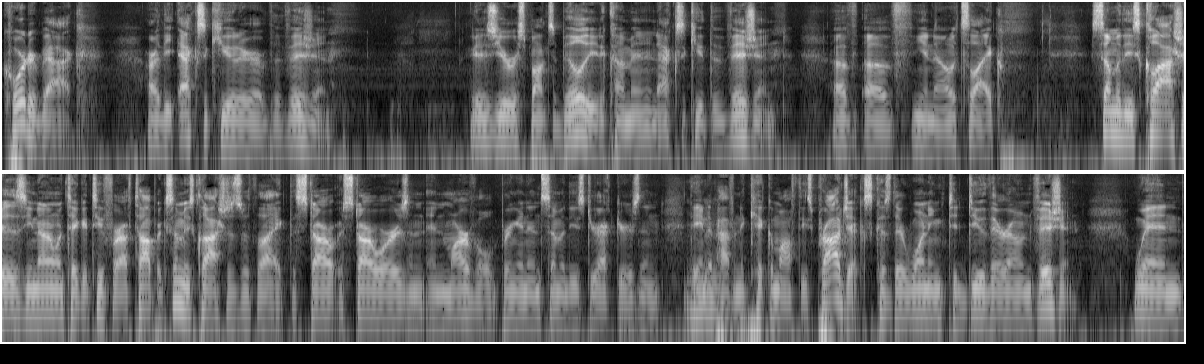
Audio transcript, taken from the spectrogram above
quarterback are the executor of the vision. It is your responsibility to come in and execute the vision of of, you know, it's like some of these clashes, you know, I don't want to take it too far off topic. Some of these clashes with like the Star Star Wars and, and Marvel bringing in some of these directors, and they end up mm-hmm. having to kick them off these projects because they're wanting to do their own vision. When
